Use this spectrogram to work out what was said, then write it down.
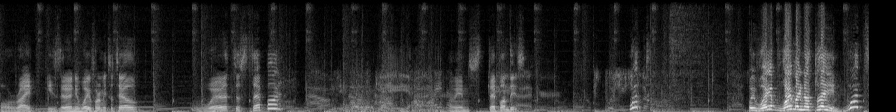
Alright, is there any way for me to tell where to step on? I mean, step on this. What? Wait, why, why am I not playing? What?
